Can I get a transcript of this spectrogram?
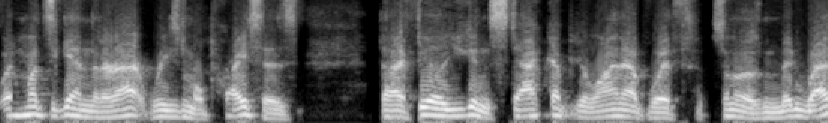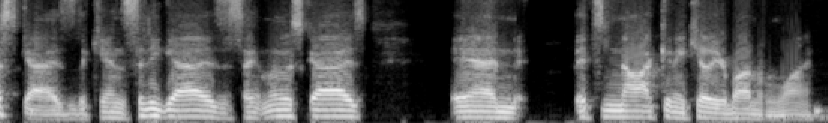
once again, that are at reasonable prices that I feel you can stack up your lineup with some of those Midwest guys, the Kansas City guys, the St. Louis guys, and it's not going to kill your bottom line.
